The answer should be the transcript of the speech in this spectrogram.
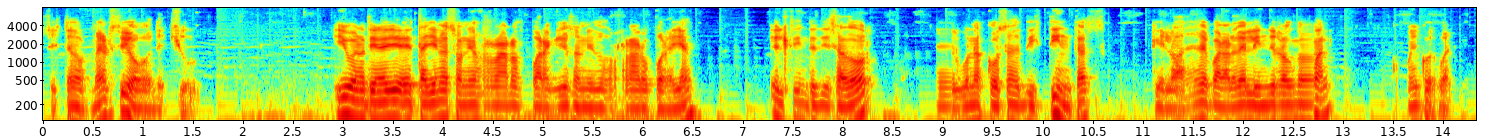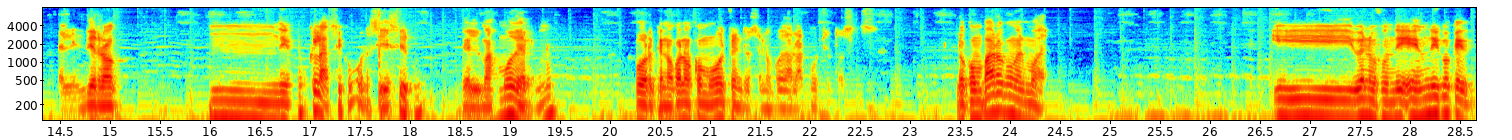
System of Mercy o The Cure. Y bueno, tiene, está lleno de sonidos raros por aquí, sonidos raros por allá. El sintetizador, algunas cosas distintas que lo hace separar del indie rock normal. bueno, el indie rock, mmm, digamos clásico, por así decirlo, del más moderno, porque no conozco mucho, entonces no puedo hablar mucho. Entonces, lo comparo con el moderno. Y bueno, es un disco que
